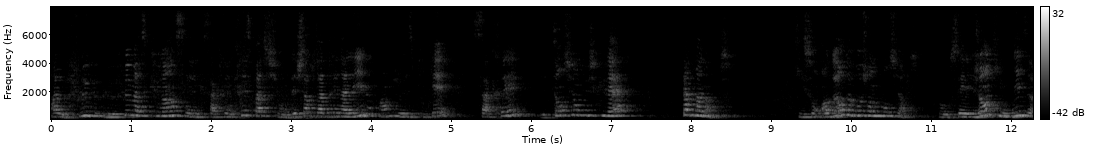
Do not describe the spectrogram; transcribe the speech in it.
le, flux, le flux masculin, ça crée une crispation, des charges d'adrénaline, je vous ai expliqué, ça crée des tensions musculaires permanentes qui sont en dehors de vos champs de conscience. Donc c'est les gens qui me disent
